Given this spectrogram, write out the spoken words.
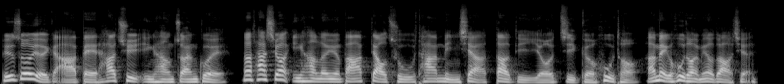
比如说有一个阿伯，他去银行专柜，那他希望银行人员帮他调出他名下到底有几个户头，而每个户头里面有多少钱。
